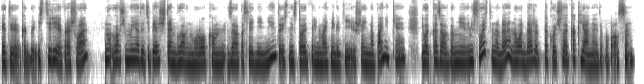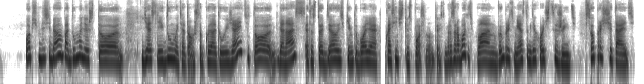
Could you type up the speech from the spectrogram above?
Это как бы истерия прошла. Ну, в общем, мы это теперь считаем главным уроком за последние дни, то есть не стоит принимать никакие решения на панике. И вот, казалось бы, мне это не свойственно, да, но вот даже такой человек, как я, на это попался. В общем, для себя мы подумали, что если думать о том, чтобы куда-то уезжать, то для нас это стоит делать каким-то более классическим способом. То есть разработать план, выбрать место, где хочется жить, все просчитать,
